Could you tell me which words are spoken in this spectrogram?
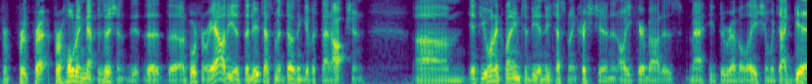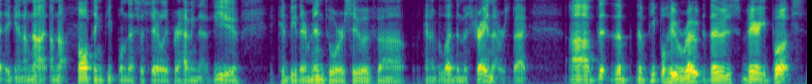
for, for, for, holding that position. The, the, the, unfortunate reality is the New Testament doesn't give us that option. Um, if you want to claim to be a New Testament Christian and all you care about is Matthew through Revelation, which I get, again, I'm not I'm not faulting people necessarily for having that view. It could be their mentors who have uh, kind of led them astray in that respect. Uh, the, the the people who wrote those very books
